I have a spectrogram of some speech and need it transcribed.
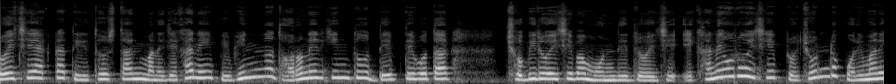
রয়েছে একটা তীর্থস্থান মানে যেখানে বিভিন্ন ধরনের কিন্তু দেবদেবতার ছবি রয়েছে বা মন্দির রয়েছে। এখানেও রয়েছে প্রচণ্ড পরিমাণে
